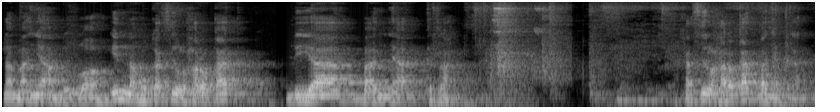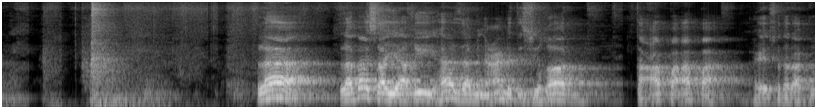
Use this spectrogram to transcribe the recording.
Namanya Abdullah. Innahu katsirul harakat. Dia banyak gerak. Katsirul harakat banyak gerak. La labasa yahi hadza min 'adati shighar. Tak apa-apa Hei saudaraku,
